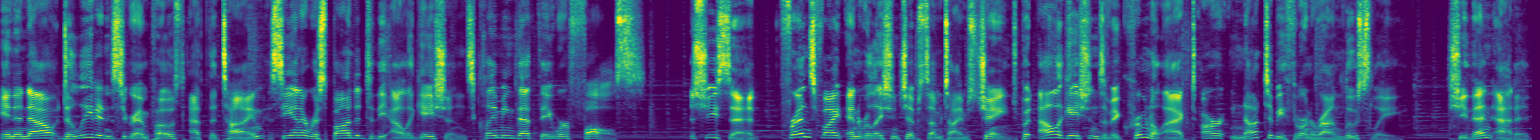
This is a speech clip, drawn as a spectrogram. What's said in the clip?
In a now deleted Instagram post at the time, Sienna responded to the allegations, claiming that they were false. She said, Friends fight and relationships sometimes change, but allegations of a criminal act are not to be thrown around loosely. She then added,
